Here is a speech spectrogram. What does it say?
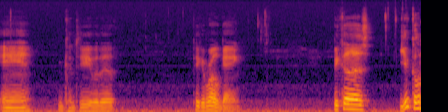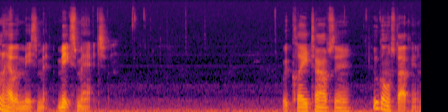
and continue with the pick and roll game. Because you're gonna have a mixed ma- mixed match. With Klay Thompson, who gonna stop him?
